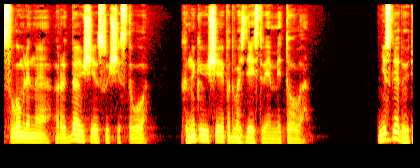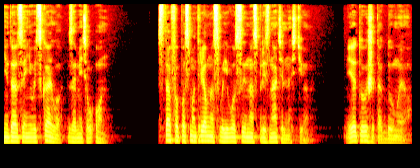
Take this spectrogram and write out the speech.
Сломленное, рыдающее существо, хныкающее под воздействием металла. «Не следует недооценивать Скайлу», – заметил он. Стаффа посмотрел на своего сына с признательностью. «Я тоже так думаю».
